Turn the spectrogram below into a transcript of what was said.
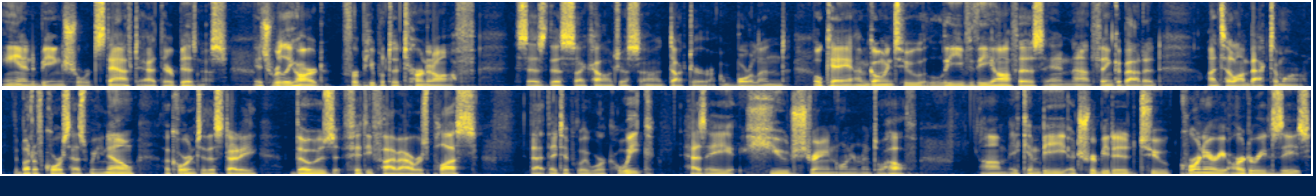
and being short staffed at their business. It's really hard for people to turn it off, says this psychologist, uh, Dr. Borland. Okay, I'm going to leave the office and not think about it until I'm back tomorrow. But of course, as we know, according to the study, those 55 hours plus that they typically work a week has a huge strain on your mental health. Um, it can be attributed to coronary artery disease,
